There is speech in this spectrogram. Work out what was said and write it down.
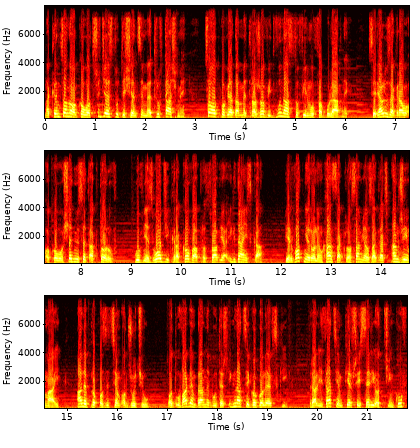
nakręcono około 30 tysięcy metrów taśmy, co odpowiada metrażowi 12 filmów fabularnych. W serialu zagrało około 700 aktorów, głównie z Łodzi, Krakowa, Wrocławia i Gdańska. Pierwotnie rolę Hansa Klossa miał zagrać Andrzej Maj, ale propozycję odrzucił. Pod uwagę brany był też Ignacy Gogolewski. Realizację pierwszej serii odcinków,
